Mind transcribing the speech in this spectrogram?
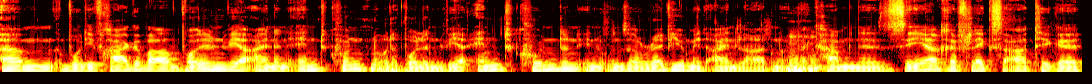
ähm, wo die Frage war, wollen wir einen Endkunden oder wollen wir Endkunden in unser Review mit einladen? Und mhm. da kam eine sehr reflexartige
